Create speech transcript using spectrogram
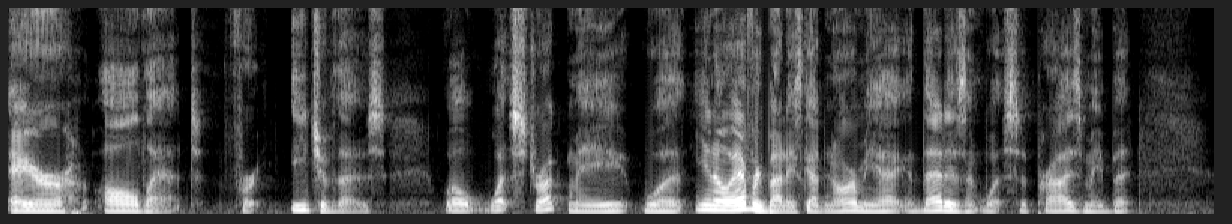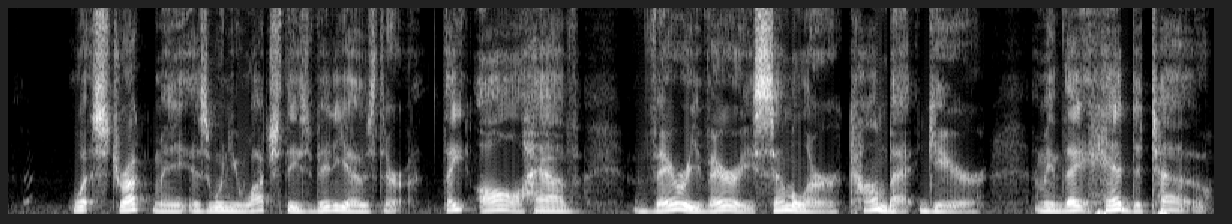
air, all that for each of those. Well, what struck me was, you know, everybody's got an army. That isn't what surprised me, but what struck me is when you watch these videos, they they all have very, very similar combat gear. I mean, they head to toe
